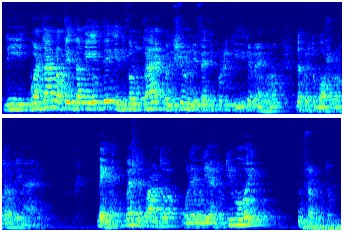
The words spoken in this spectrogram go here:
di guardarlo attentamente e di valutare quali siano gli effetti positivi che vengono da questo bosco straordinario. Bene, questo è quanto volevo dire a tutti voi, un saluto.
